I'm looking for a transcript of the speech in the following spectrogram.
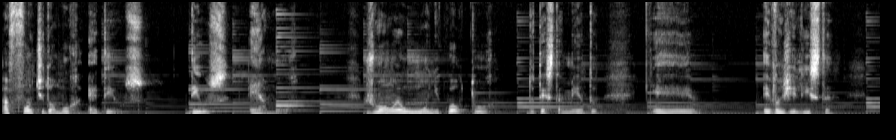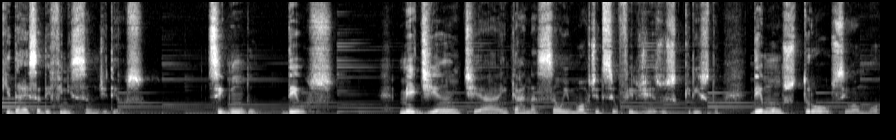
a fonte do amor é Deus. Deus é amor. João é o único autor do Testamento é, evangelista que dá essa definição de Deus. Segundo, Deus mediante a encarnação e morte de seu Filho Jesus Cristo, demonstrou o seu amor.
